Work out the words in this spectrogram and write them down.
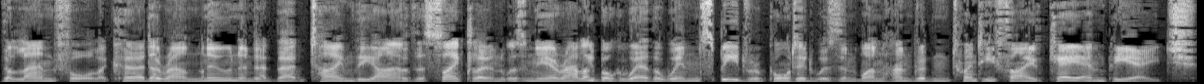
the landfall occurred around noon and at that time the eye of the cyclone was near Alibag where the wind speed reported was than 125 kmph.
